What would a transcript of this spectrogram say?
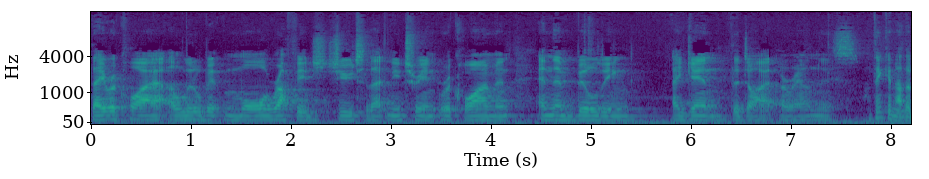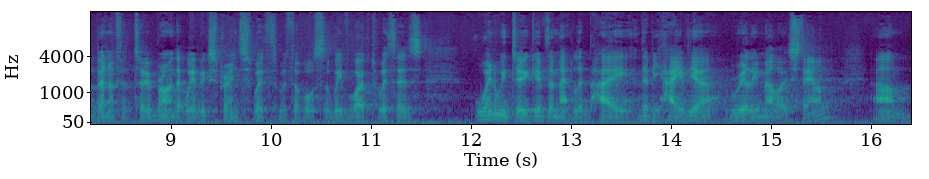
they require a little bit more roughage due to that nutrient requirement and then building again the diet around this. I think another benefit too, Brian, that we've experienced with, with the horses that we've worked with is when we do give them ad lib hay, their behaviour really mellows down. Um,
